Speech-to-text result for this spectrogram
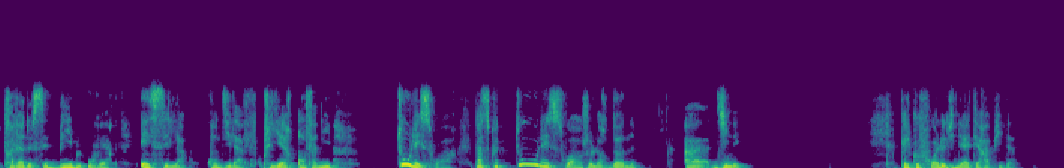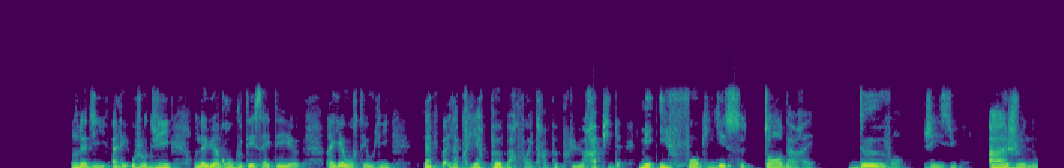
au travers de cette Bible ouverte. Et c'est là qu'on dit la prière en famille tous les soirs, parce que tous les soirs, je leur donne à dîner. Quelquefois, le dîner a été rapide. On a dit, allez, aujourd'hui, on a eu un gros goûter, ça a été euh, un yaourt et au lit. La, prière peut parfois être un peu plus rapide, mais il faut qu'il y ait ce temps d'arrêt devant Jésus, à genoux.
